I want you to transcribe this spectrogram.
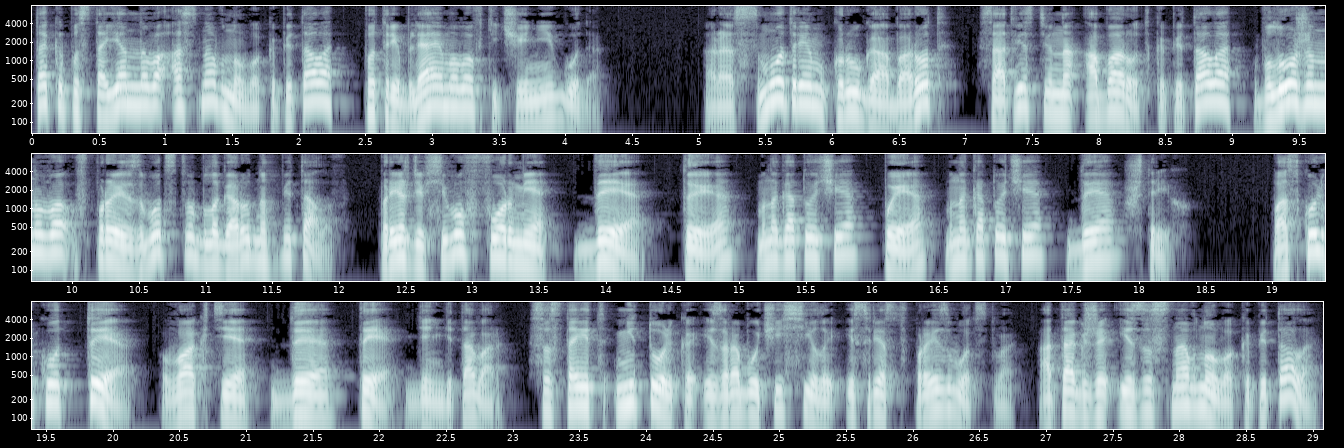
так и постоянного основного капитала, потребляемого в течение года. Рассмотрим кругооборот, соответственно оборот капитала, вложенного в производство благородных металлов, прежде всего в форме ДТ, многоточие, П, многоточие, Д, штрих. Поскольку Т в акте ДТ, деньги-товар, состоит не только из рабочей силы и средств производства, а также из основного капитала,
